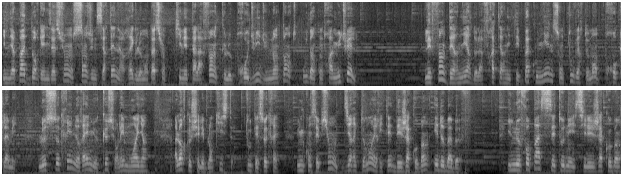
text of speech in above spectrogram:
Il n'y a pas d'organisation sans une certaine réglementation, qui n'est à la fin que le produit d'une entente ou d'un contrat mutuel. Les fins dernières de la fraternité bakounienne sont ouvertement proclamées. Le secret ne règne que sur les moyens, alors que chez les blanquistes, tout est secret, une conception directement héritée des jacobins et de Babeuf. Il ne faut pas s'étonner si les jacobins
